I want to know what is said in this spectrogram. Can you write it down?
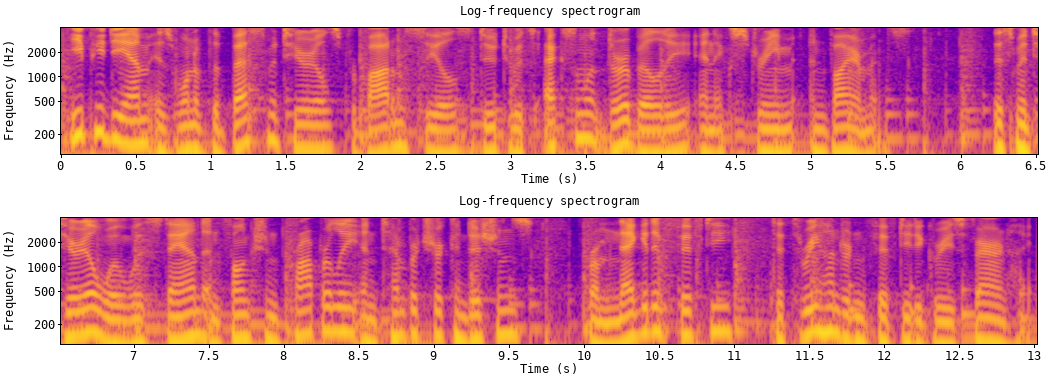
EPDM is one of the best materials for bottom seals due to its excellent durability in extreme environments. This material will withstand and function properly in temperature conditions from negative 50 to 350 degrees Fahrenheit,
